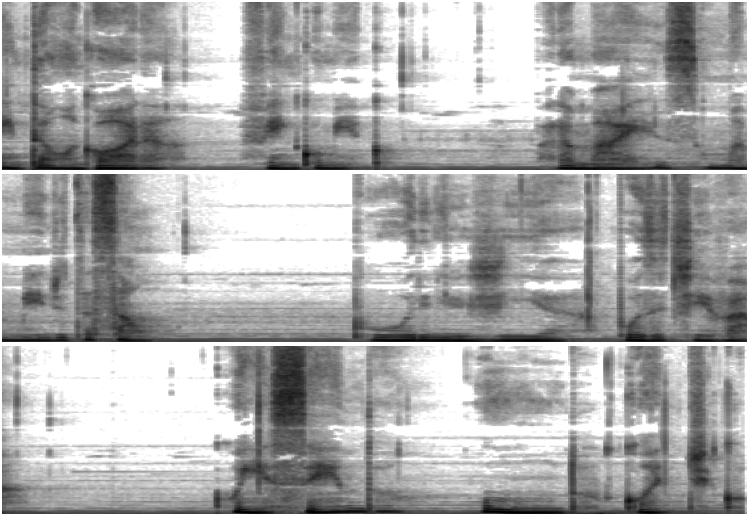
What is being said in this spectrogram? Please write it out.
Então agora, vem comigo para mais uma meditação por energia positiva, conhecendo o mundo quântico.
